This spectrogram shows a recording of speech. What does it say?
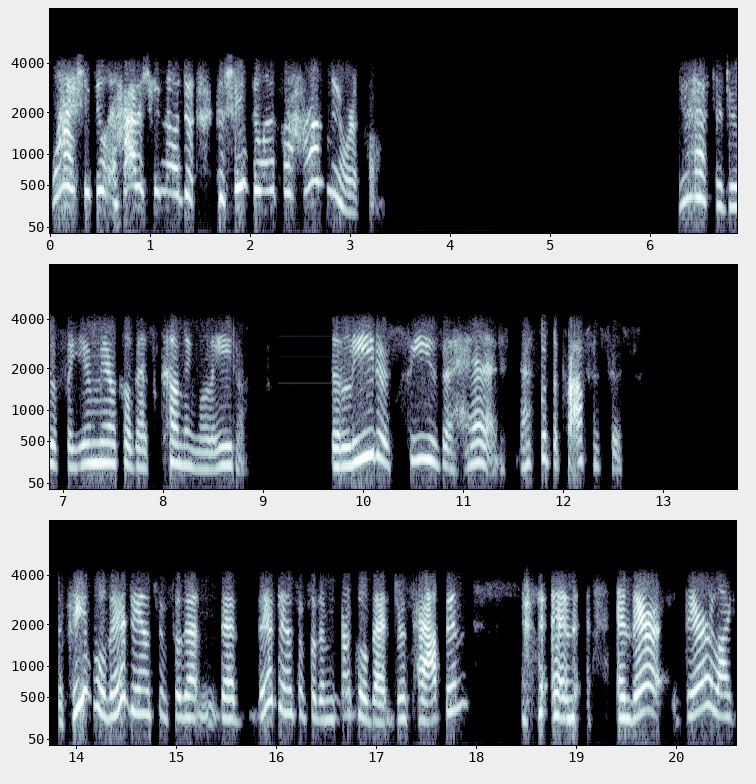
Why is she doing it? How does she know to do it? Because she's doing it for her miracle. You have to do it for your miracle that's coming later. The leader sees ahead. That's what the prophet says. The people they're dancing for that that they're dancing for the miracle that just happened and and they're they're like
